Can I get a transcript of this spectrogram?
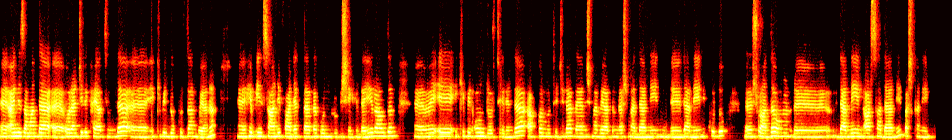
E, aynı zamanda e, öğrencilik hayatımda e, 2009'dan bu yana e, hep insani faaliyetlerde gönüllü bir şekilde yer aldım. E, ve e, 2014 yılında Afgan Mülteciler Dayanışma ve Yardımlaşma Derneği'nin e, derneğini kurduk. E, şu anda onun e, derneğin Arsa Derneği başkanıyım.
